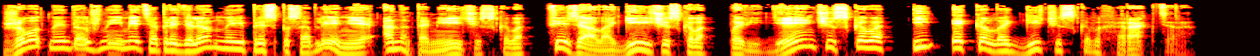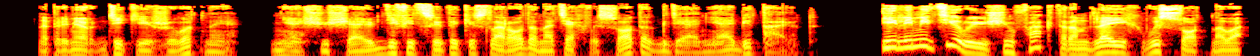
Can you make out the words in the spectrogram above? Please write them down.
животные должны иметь определенные приспособления анатомического, физиологического, поведенческого и экологического характера. Например, дикие животные не ощущают дефицита кислорода на тех высотах, где они обитают и лимитирующим фактором для их высотного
